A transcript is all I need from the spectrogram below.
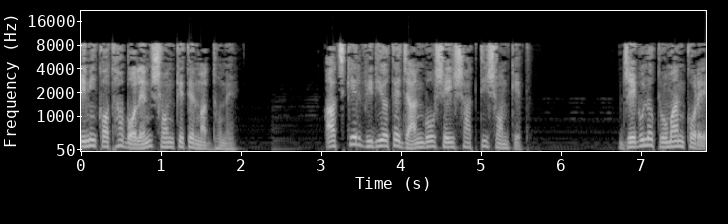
তিনি কথা বলেন সংকেতের মাধ্যমে। আজকের ভিডিওতে জানব সেই সাতটি সংকেত, যেগুলো প্রমাণ করে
